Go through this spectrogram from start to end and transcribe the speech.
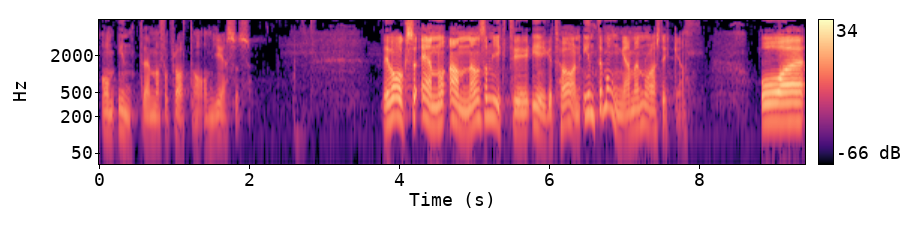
om inte man får prata om Jesus? Det var också en och annan som gick till eget hörn, inte många men några stycken. Och eh,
